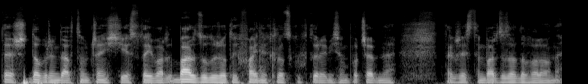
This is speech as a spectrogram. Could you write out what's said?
też dobrym dawcą części. Jest tutaj bar- bardzo dużo tych fajnych klocków, które mi są potrzebne, także jestem bardzo zadowolony.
